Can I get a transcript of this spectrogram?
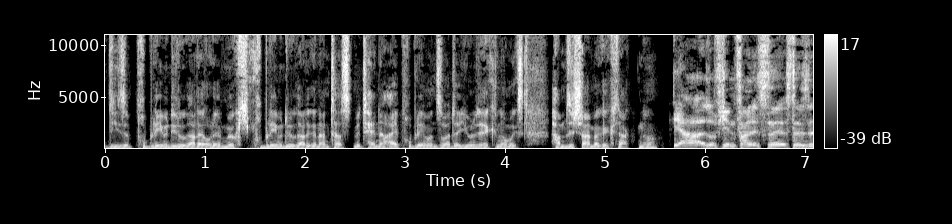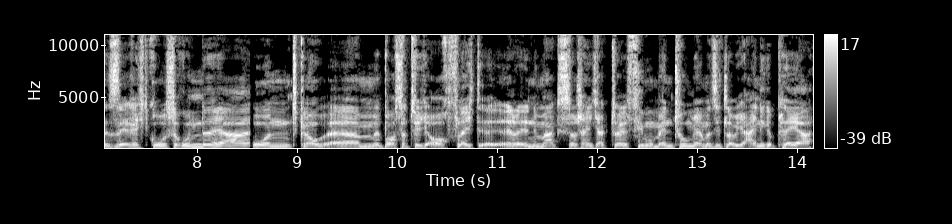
diese Probleme, die du gerade, oder möglichen Probleme, die du gerade genannt hast, mit Henne-Ei-Problemen und so weiter, Unit Economics, haben sie scheinbar geknackt, ne? Ja, also auf jeden Fall. Ist eine, ist eine sehr recht große Runde, ja. Und genau, ähm, brauchst natürlich auch vielleicht, äh, in dem Markt ist wahrscheinlich aktuell viel Momentum. Ja, man sieht, glaube ich, einige Player,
